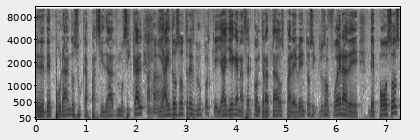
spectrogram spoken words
eh, depurando su capacidad musical. Ajá. Y hay dos o tres grupos que ya llegan a ser contratados para eventos, incluso fuera de, de pozos,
